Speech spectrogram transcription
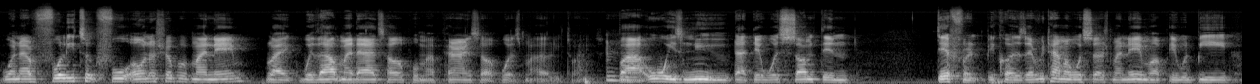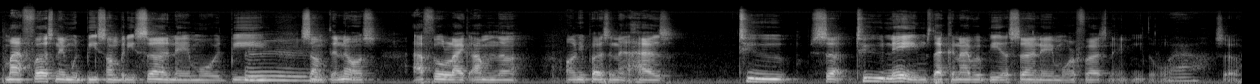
when I fully took full ownership of my name, like without my dad's help or my parents' help, was my early 20s. But mm-hmm. I always knew that there was something different because every time I would search my name up, it would be my first name would be somebody's surname or it would be something else. I feel like I'm the only person that has two sur- two names that can either be a surname or a first name, either. Wow. So,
